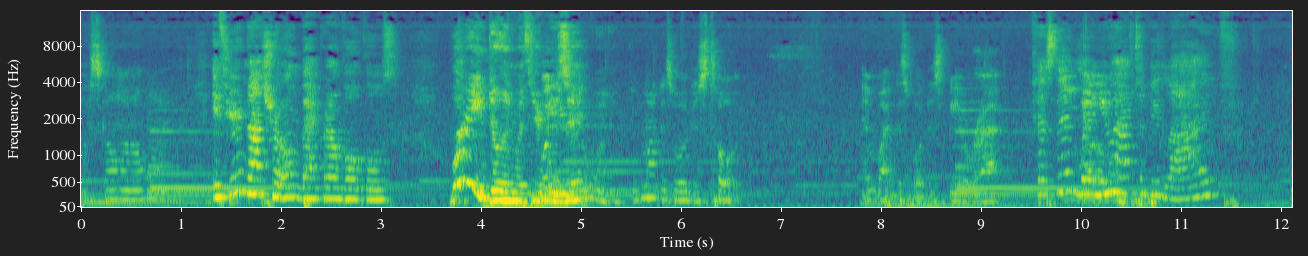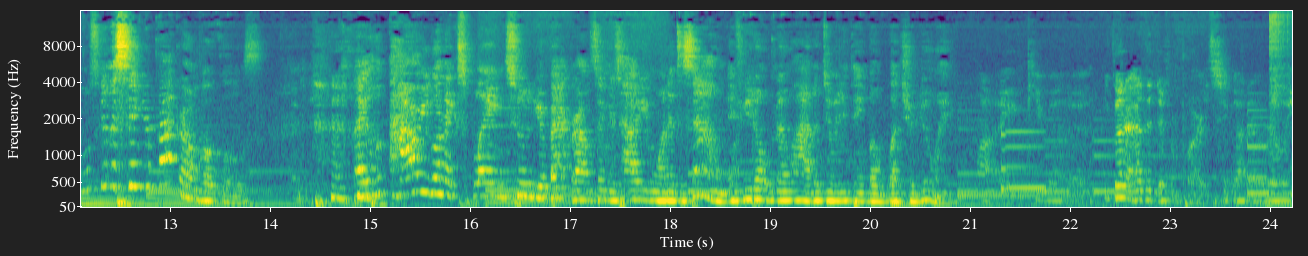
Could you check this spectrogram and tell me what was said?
what's going on? If you're not your own background vocals, what are you doing with your what music? are you doing? You might as well just talk. It might as well just be a rap. Because then when you have to be live, who's going to sing your background vocals? Like, how are you going to explain to your background singers how you want it to sound if you don't know how to do anything but what you're doing? Like you gotta, you gotta add the different parts. You gotta really.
